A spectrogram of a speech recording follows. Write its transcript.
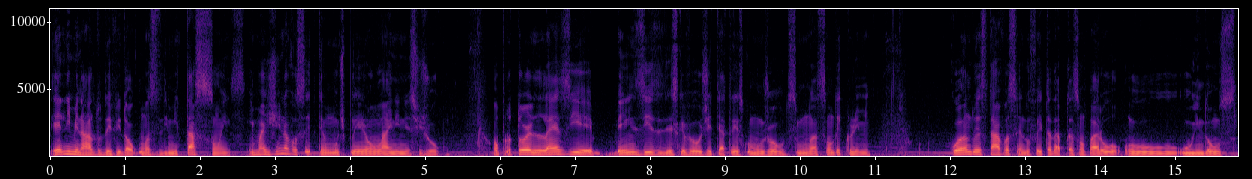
eliminado devido a algumas limitações. Imagina você ter um multiplayer online nesse jogo. O produtor Leslie Benzies descreveu o GTA 3 como um jogo de simulação de crime. Quando estava sendo feita a adaptação para o, o, o Windows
